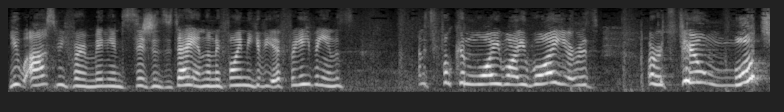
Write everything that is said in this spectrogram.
you ask me for a million decisions a day, and then I finally give you a freebie, and it's, and it's fucking why, why, why, or it's, or it's too much.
